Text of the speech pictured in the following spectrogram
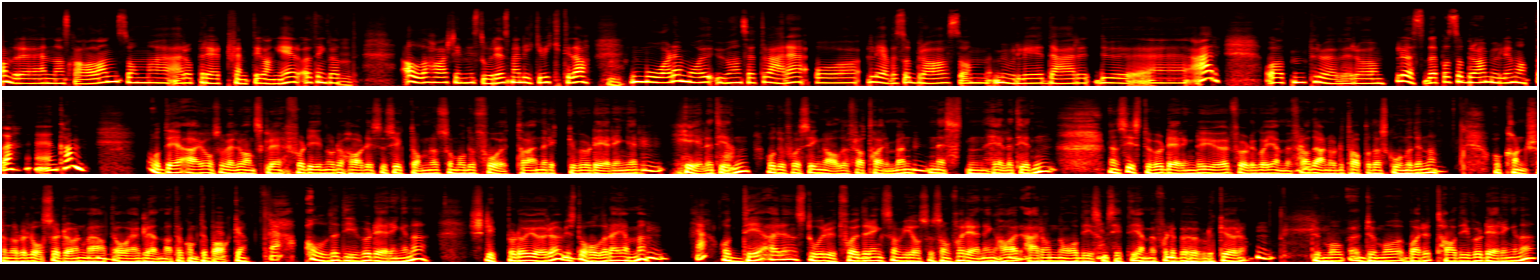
andre enden av skalaen som eh, er operert 50 ganger. Og jeg tenker at alle har sin historie som er like viktig, da. Målet må jo uansett være å leve så bra som mulig der du eh, er, og at en prøver å løse det på så bra mulig måte en kan. Og det er jo også veldig vanskelig, fordi når du har disse sykdommene, så må du foreta en rekke vurderinger Mm. hele tiden, og du får signaler fra tarmen Mm. nesten hele tiden. Den siste vurderingen du gjør før du går hjemmefra, det er når du tar på deg skoene dine, Mm. og kanskje når du låser døren med at 'å, jeg gleder meg til å komme tilbake'. Ja. Alle de vurderingene slipper du å gjøre hvis du holder deg hjemme. Mm. Ja. Og det er en stor utfordring som vi også som forening har, er å nå de som sitter hjemme, for det behøver du ikke gjøre. Mm. Du må, du må bare ta de vurderingene,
